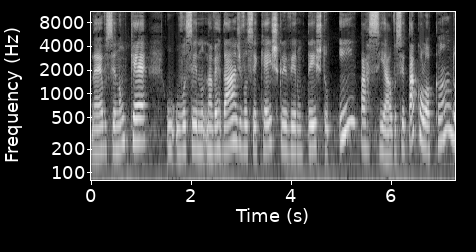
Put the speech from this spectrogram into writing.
né? Você não quer o, você, na verdade, você quer escrever um texto imparcial. Você está colocando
